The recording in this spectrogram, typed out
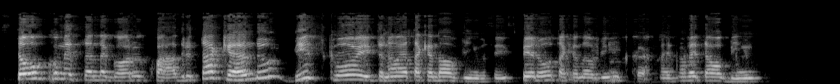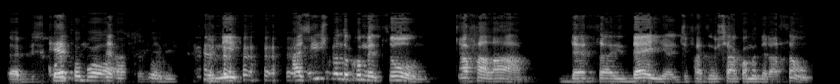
Estou começando agora o quadro Tacando Biscoito. Não é tacando ao vinho. Você esperou tacando ao vinho, mas não vai ter ao vinho. É biscoito ou bolacha? Bonito. A gente, quando começou a falar dessa ideia de fazer o chá com a moderação,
